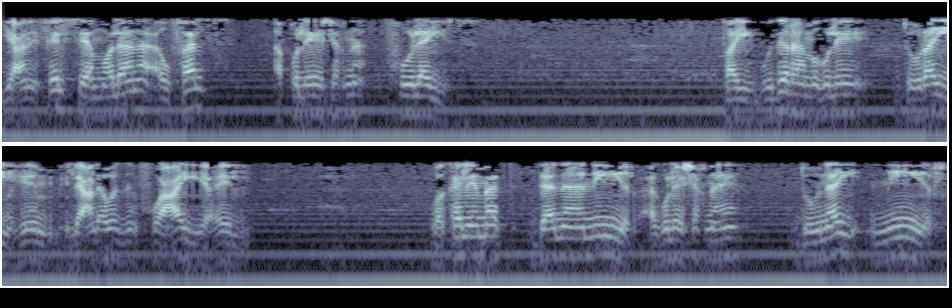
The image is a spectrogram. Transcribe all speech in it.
يعني فلس يا مولانا أو فلس؟ أقول إيه يا شيخنا؟ فليس. طيب ودرهم أقول إيه؟ دريهم اللي على وزن فعيعل وكلمة دنانير أقول إيه يا شيخنا إيه؟ دني نير.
